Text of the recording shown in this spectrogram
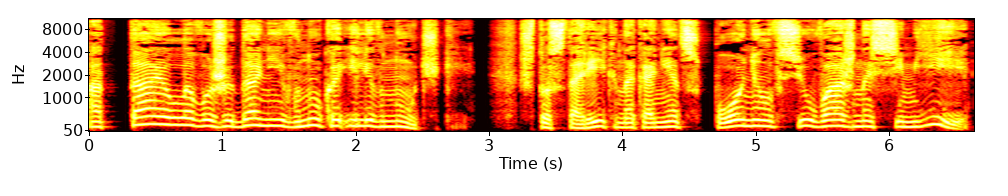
оттаяло в ожидании внука или внучки, что старик, наконец, понял всю важность семьи,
